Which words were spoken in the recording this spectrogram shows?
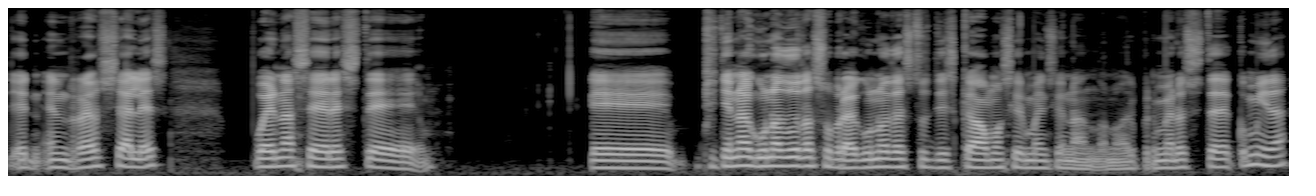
en, redes sociales, pueden hacer este, eh, si tienen alguna duda sobre alguno de estos días que vamos a ir mencionando, ¿no? El primero es este de comida,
